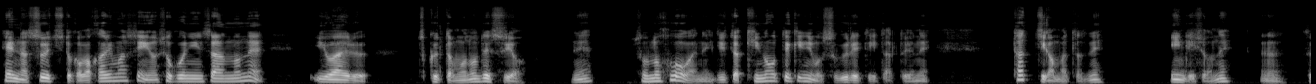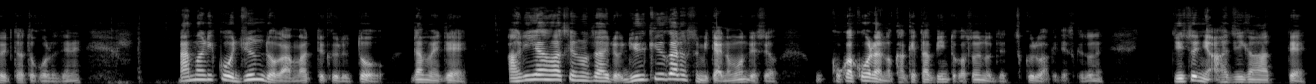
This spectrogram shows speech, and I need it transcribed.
変な数値とかわかりませんよ。職人さんのね、いわゆる作ったものですよ。ね。その方がね、実は機能的にも優れていたというね、タッチがまたね、いいんでしょうね。うん。そういったところでね。あまりこう純度が上がってくるとダメで、あり合わせの材料、琉球ガラスみたいなもんですよ。コカ・コーラのかけた瓶とかそういうので作るわけですけどね。実に味があって、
